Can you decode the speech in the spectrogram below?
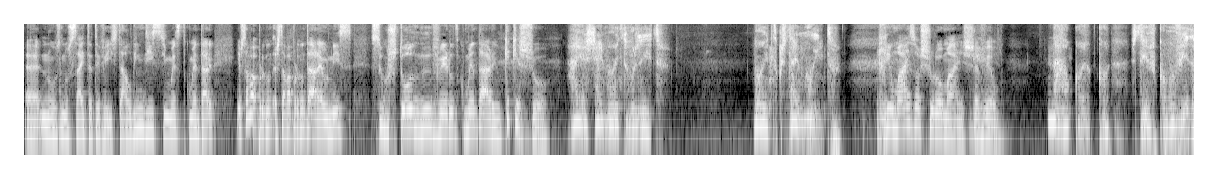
eh, no, no site da TVI. Está lindíssimo esse documentário. Eu estava a, estava a perguntar a Eunice se gostou de ver o documentário. O que é que achou? Ai, achei muito bonito. Muito, gostei muito. Riu mais ou chorou mais a vê-lo? Não, co- co- estive comovida.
